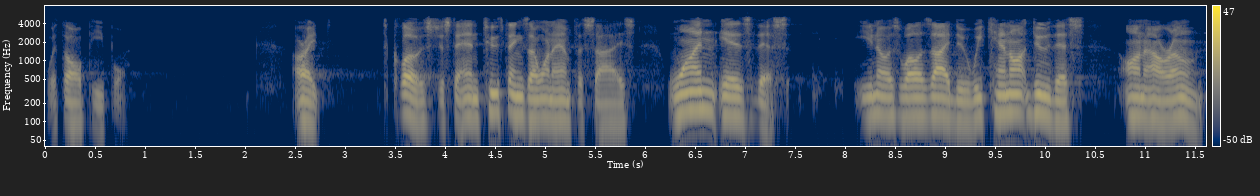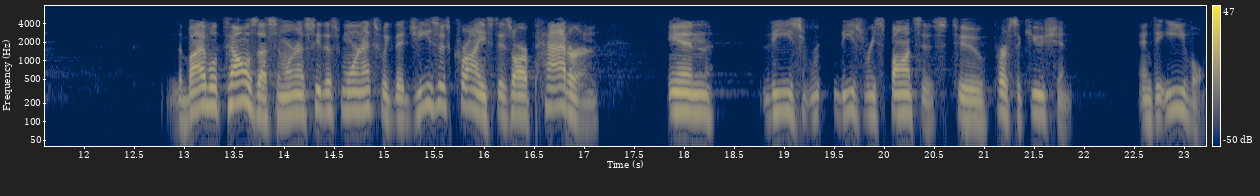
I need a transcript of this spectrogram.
with all people. All right, to close, just to end, two things I want to emphasize. One is this. You know as well as I do, we cannot do this on our own. The Bible tells us, and we're going to see this more next week, that Jesus Christ is our pattern in these, these responses to persecution and to evil.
